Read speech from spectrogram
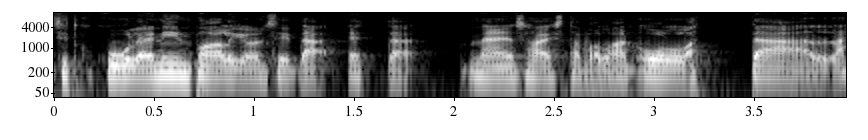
sit kun kuulee niin paljon sitä, että mä en saisi tavallaan olla täällä,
